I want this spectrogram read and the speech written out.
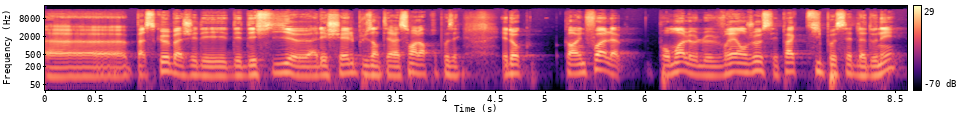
Euh, parce que bah, j'ai des, des défis euh, à l'échelle plus intéressants à leur proposer. Et donc, encore une fois, la- pour moi, le, le vrai enjeu, c'est pas qui possède la donnée,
